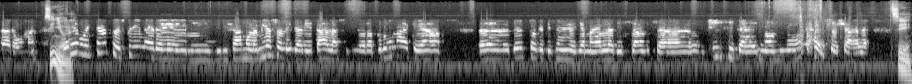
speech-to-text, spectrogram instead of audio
da Roma. Signora. Volevo intanto esprimere mm, diciamo, la mia solidarietà alla signora Bruna che ha eh, detto che bisogna chiamarla distanza fisica e non eh, sociale. Sì.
